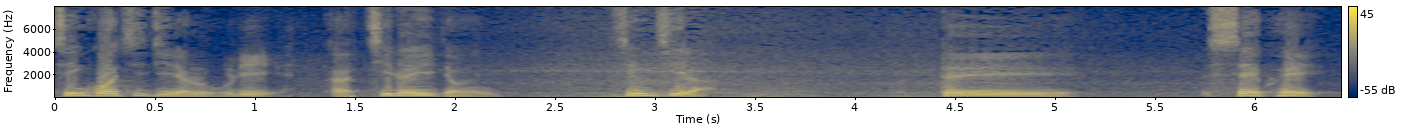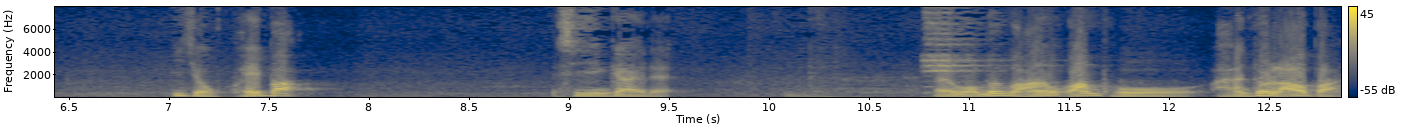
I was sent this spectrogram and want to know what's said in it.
经过自己的努力，呃，积累一种经济了，对社会一种回报是应该的。呃，我们王王浦很多老板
